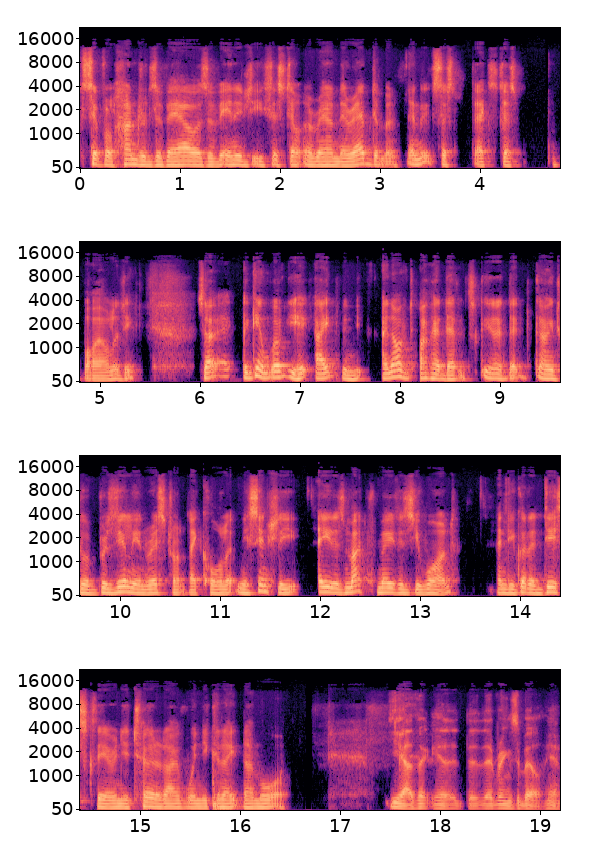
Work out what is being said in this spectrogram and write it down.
several hundreds of hours of energy just around their abdomen, and it's just that's just biology. So uh, again, what you ate, and I've, I've had that, you know, that going to a Brazilian restaurant, they call it, and you essentially eat as much meat as you want, and you've got a disc there, and you turn it over when you can eat no more. Yeah, that, yeah, that rings a bell. Yeah.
